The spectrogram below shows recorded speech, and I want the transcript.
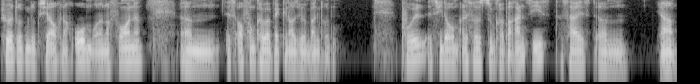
Schulterdrücken drückst du ja auch nach oben oder nach vorne. Ähm, ist auch vom Körper weg, genauso wie beim Bankdrücken. Pull ist wiederum alles, was du zum Körper ranziehst. Das heißt, ähm, ja,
